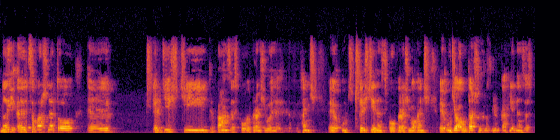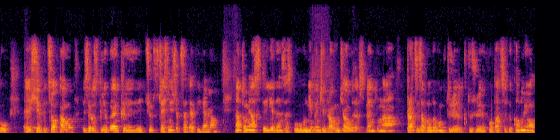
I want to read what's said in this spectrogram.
No i e, co ważne, to e, 42 zespoły wyraziły chęć, e, u- 41 zespołów wyraziło chęć e, udziału w dalszych rozgrywkach. Jeden zespół e, się wycofał z rozgrywek e, ciut wcześniej, jeszcze przed epidemią. Natomiast jeden zespół nie będzie brał udziału ze względu na pracę zawodową, który, którzy chłopacy wykonują,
